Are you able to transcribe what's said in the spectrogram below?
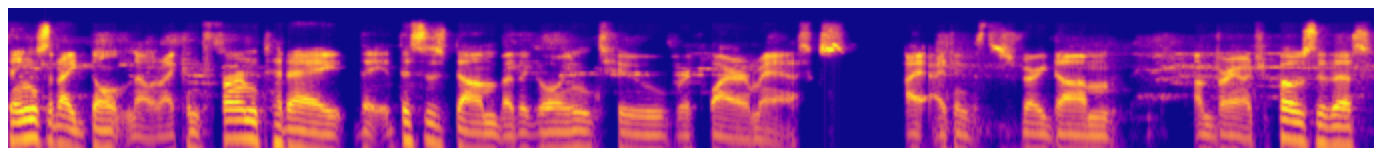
things that I don't know, and I confirmed today that this is dumb, but they're going to require masks. I, I think this is very dumb. I'm very much opposed to this.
